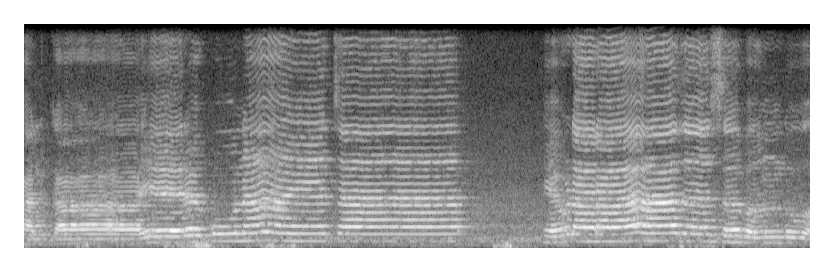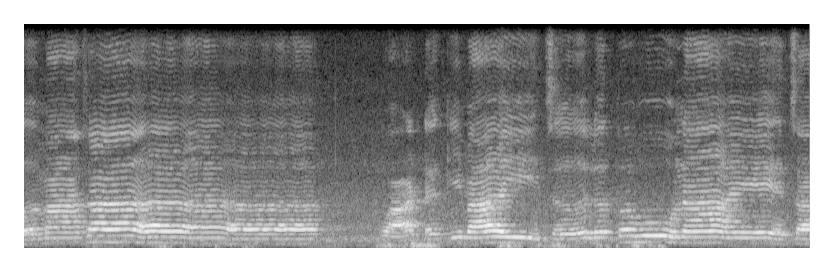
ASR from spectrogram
हलकायर कुणायचा? एवढा राजस बंधू माझा. बाई चलत उन्हायचा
